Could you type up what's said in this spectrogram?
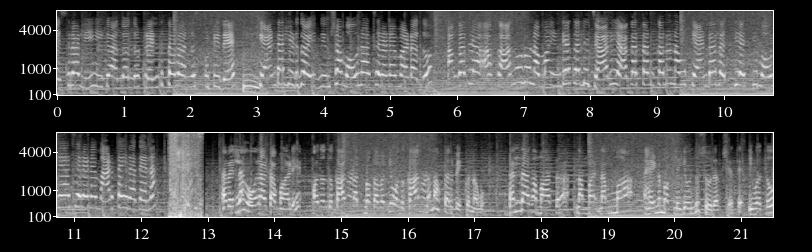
ಹೆಸರಲ್ಲಿ ಈಗ ಅಂದೊಂದು ಟ್ರೆಂಡ್ ತರ ಅನ್ನಿಸ್ಬಿಟ್ಟಿದೆ. ಕ್ಯಾಂಡಲ್ ಹಿಡಿದು ಐದ್ ನಿಮಿಷ ಮೌನಾಚರಣೆ ಮಾಡೋದು. ಹಂಗಾದ್ರೆ ಆ ಕಾನೂನು ನಮ್ಮ ಇಂಡಿಯಾದಲ್ಲಿ ಜಾರಿ ಆಗ ತನಕನೂ ನಾವು ಕ್ಯಾಂಡಲ್ ಹಚ್ಚಿ ಹಚ್ಚಿ ಮೌನಾಚರಣೆ ಮಾಡ್ತಾ ಇರೋದೇನಾ? ನಾವೆಲ್ಲ ಹೋರಾಟ ಮಾಡಿ ಅದೊಂದು ಕಾನೂನಾತ್ಮಕವಾಗಿ ಒಂದು ಕಾನೂನ ನಾವು ತರಬೇಕು ನಾವು. ತಂದಾಗ ಮಾತ್ರ ನಮ್ಮ ನಮ್ಮ ಹೆಣ್ಣು ಮಕ್ಕಳಿಗೆ ಒಂದು ಸುರಕ್ಷತೆ. ಇವತ್ತು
